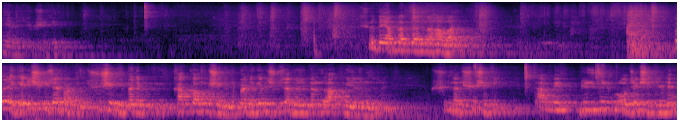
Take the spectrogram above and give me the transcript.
Evet şu şekilde. Şurada yaprakların daha var. Böyle gelişi güzel bakın. Şu şekil böyle katlanmış şekilde böyle gelişi güzel böceklerimizi atmayacağız bunları. Şunları şu şekil tam bir düzgün olacak şekilde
